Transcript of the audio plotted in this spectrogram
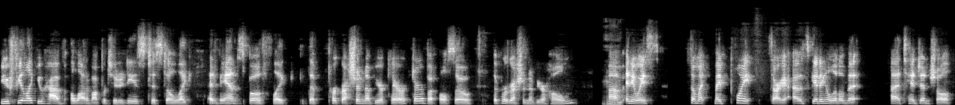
you feel like you have a lot of opportunities to still like advance both like the progression of your character but also the progression of your home mm. um anyways so my my point sorry i was getting a little bit uh, tangential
